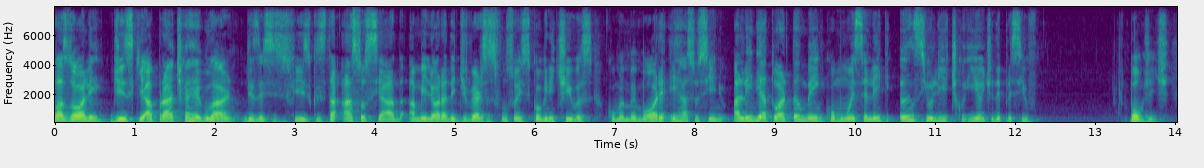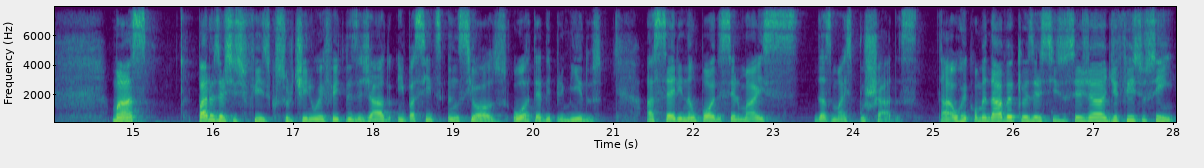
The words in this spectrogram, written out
Lazzoli diz que a prática regular de exercícios físicos está associada à melhora de diversas funções cognitivas, como a memória e raciocínio, além de atuar também como um excelente ansiolítico e antidepressivo. Bom, gente, mas para o exercício físico surtir o efeito desejado em pacientes ansiosos ou até deprimidos, a série não pode ser mais das mais puxadas. Tá? O recomendável é que o exercício seja difícil sim,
